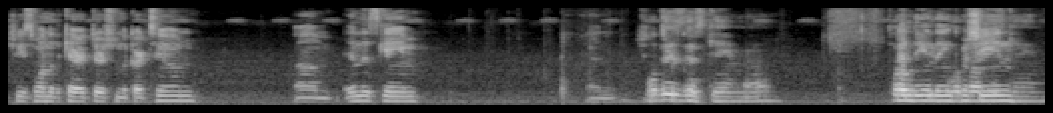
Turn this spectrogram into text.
She's one of the characters from the cartoon um, in this game. And she What looks is pretty this game, man? Bendy and the Ink Machine.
